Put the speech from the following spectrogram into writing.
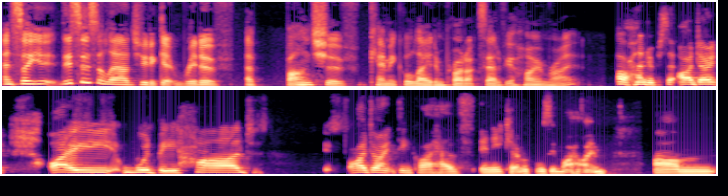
And so you, this has allowed you to get rid of a bunch of chemical laden products out of your home, right? Oh, 100%. I don't, I would be hard. I don't think I have any chemicals in my home. Um,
